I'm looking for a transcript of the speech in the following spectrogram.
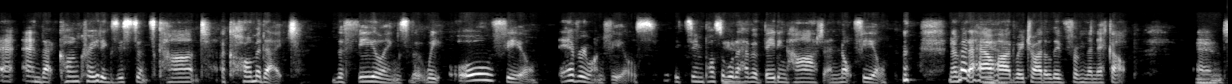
and, and that concrete existence can't accommodate the feelings that we all feel everyone feels. It's impossible yeah. to have a beating heart and not feel, no matter how yeah. hard we try to live from the neck up. Yeah. And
